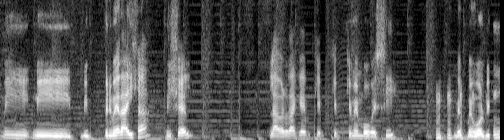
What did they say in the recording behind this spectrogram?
mi, mi, primera hija, Michelle, la verdad que, que me embobecí me, volví un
